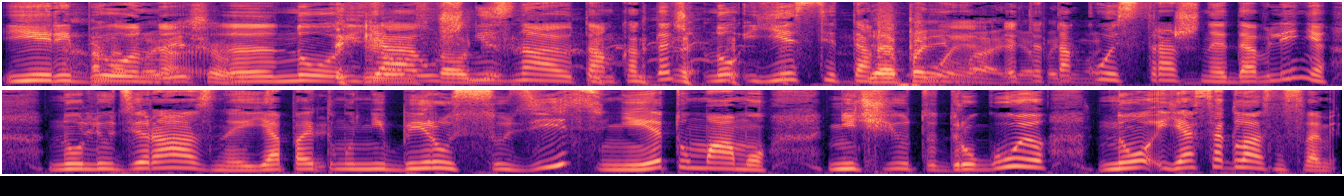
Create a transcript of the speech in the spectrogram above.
и ребенок, э, ну, я уж не знаю там, как дальше, но есть и такое. Понимаю, это такое страшное давление, но люди разные, я поэтому не берусь судить ни эту маму, ни чью-то другую, но я согласна с вами.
